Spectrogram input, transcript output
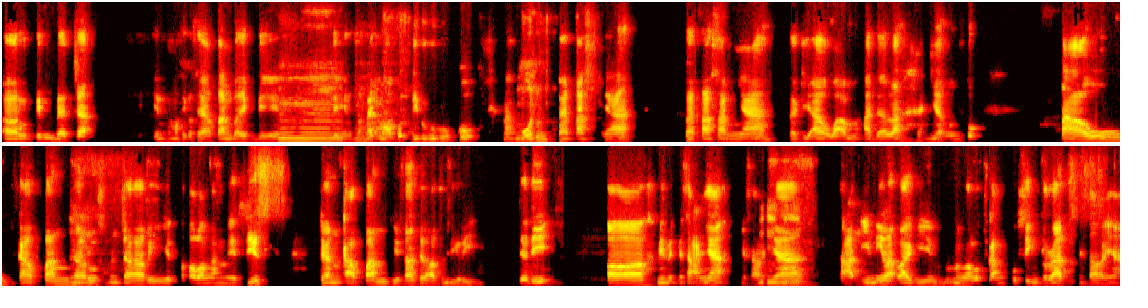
uh, rutin baca informasi kesehatan baik di, hmm. di internet maupun di buku-buku. Namun hmm. batasnya, batasannya bagi awam adalah hanya untuk tahu kapan hmm. harus mencari pertolongan medis dan kapan bisa dirawat sendiri. Jadi uh, misalnya misalnya mm-hmm. saat ini lagi mengeluhkan pusing berat misalnya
